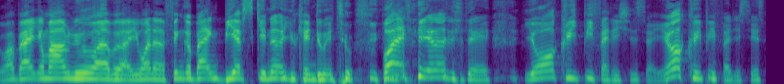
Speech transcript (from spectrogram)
you wanna bang your mom, you wanna, you wanna finger bang BF Skinner, you can do it too. But at the end of the day, you're creepy fetishes, you're creepy fetishes,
